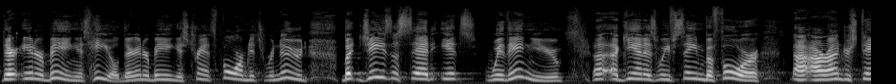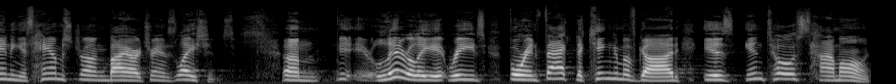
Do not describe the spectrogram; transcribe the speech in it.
their inner being is healed, their inner being is transformed, it's renewed. But Jesus said it's within you. Uh, again, as we've seen before, uh, our understanding is hamstrung by our translations. Um, it, literally, it reads, For in fact, the kingdom of God is entos haimon.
